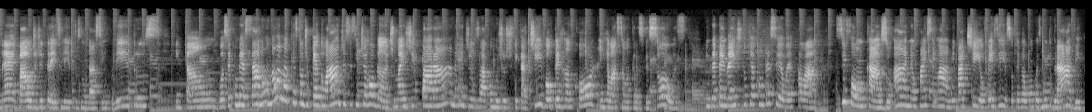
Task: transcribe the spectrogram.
né? Balde de 3 litros não dá 5 litros. Então, você começar, não, não é uma questão de perdoar, de se sentir arrogante, mas de parar, né, de usar como justificativa ou ter rancor em relação àquelas pessoas, independente do que aconteceu. É falar, se for um caso, ai, meu pai, sei lá, me batia, ou fez isso, ou teve alguma coisa muito grave,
